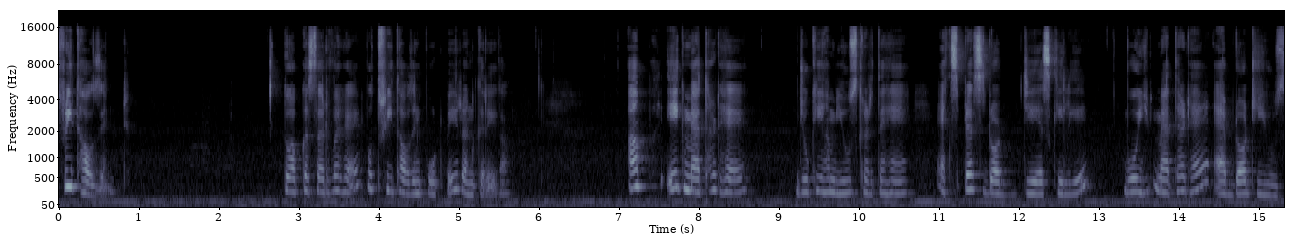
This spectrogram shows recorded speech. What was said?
three thousand तो आपका सर्वर है, वो थ्री थाउज़ेंड पोर्ट पे रन करेगा। अब एक मेथड है, जो कि हम यूज़ करते हैं एक्सप्रेस डॉट जे के लिए, वो मेथड है ऐप डॉट यूज़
